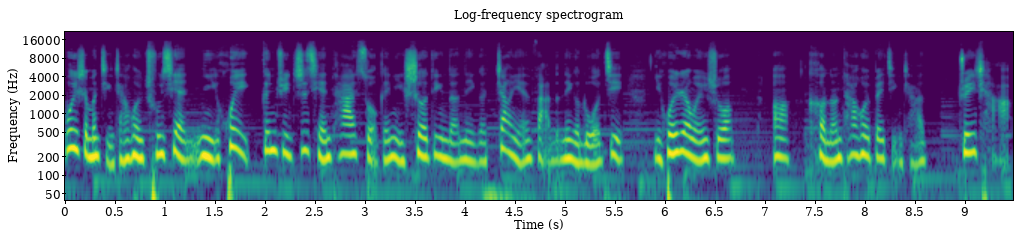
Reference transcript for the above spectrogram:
为什么警察会出现？你会根据之前他所给你设定的那个障眼法的那个逻辑，你会认为说啊，可能他会被警察追查，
